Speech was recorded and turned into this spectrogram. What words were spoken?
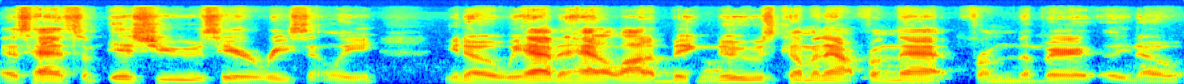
has had some issues here recently. You know, we haven't had a lot of big news coming out from that from the very you know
